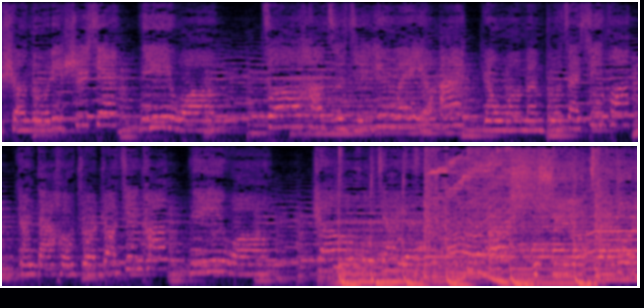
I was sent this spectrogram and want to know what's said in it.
手努力实现，你我做好自己，因为有爱，让我们不再心慌。长大后茁壮健康，你我守护家园。爱不需要太多。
